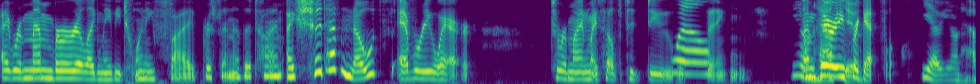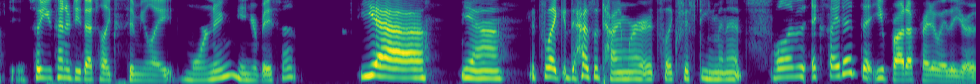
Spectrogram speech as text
I remember like maybe 25% of the time. I should have notes everywhere to remind myself to do Well, things. I'm very to. forgetful. Yeah, you don't have to. So you kind of do that to like simulate morning in your basement. Yeah, yeah. It's like it has a timer. It's like 15 minutes. Well, I'm excited that you brought up right away that you're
